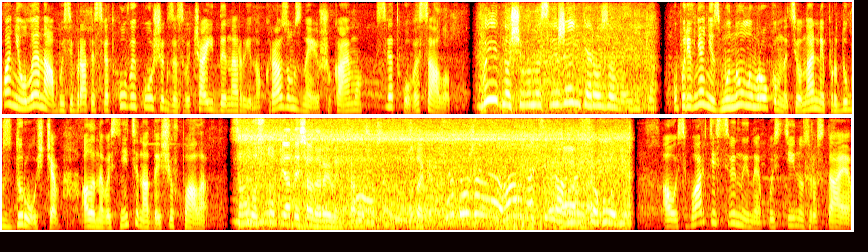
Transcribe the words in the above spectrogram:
Пані Олена, аби зібрати святковий кошик, зазвичай йде на ринок. Разом з нею шукаємо святкове сало. Видно, що воно свіженьке, розовеньке. У порівнянні з минулим роком національний продукт здорожчав, але навесні ціна дещо впала. Сало 150 гривень, хороше сало. Отаке. Це дуже гарна ціна на сьогодні. А ось вартість свинини постійно зростає.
